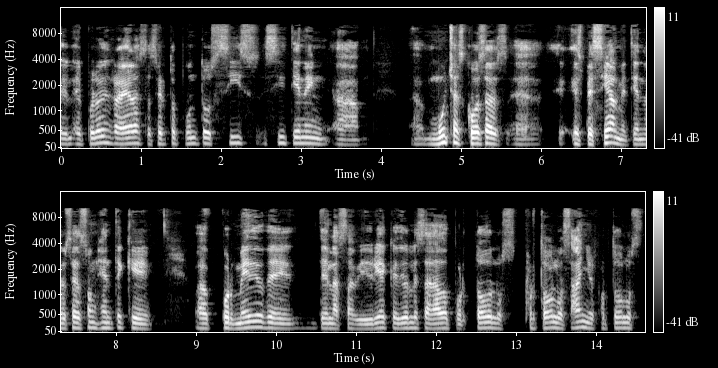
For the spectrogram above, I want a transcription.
el, el, pueblo de Israel hasta cierto punto sí, sí tienen uh, muchas cosas especial, ¿me entiendes? O sea, son gente que por medio de, de, la sabiduría que Dios les ha dado por todos los, por todos los años, por todos los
